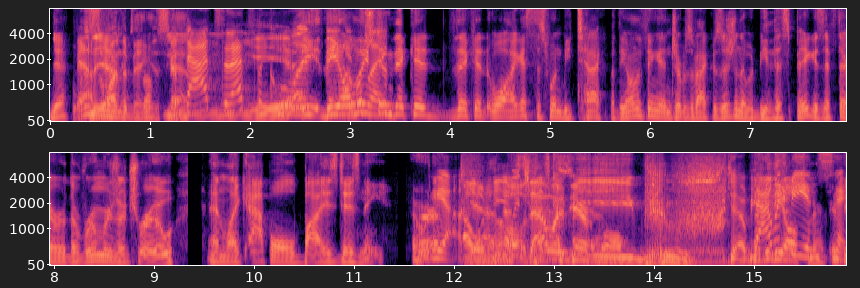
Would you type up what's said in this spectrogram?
yeah. This is Yeah. one of the biggest. Yeah. That's that's the Yeah. coolest. The, the thing. only Like, thing that could that could well, I guess this wouldn't be tech, but the only thing in terms of acquisition that would be this big is if there the rumors are true and like Apple buys Disney. Or whatever. yeah, That would Yeah, be- no, Oh, that would be. Yeah, be that would the be ultimate. Be insane.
